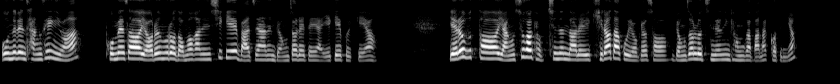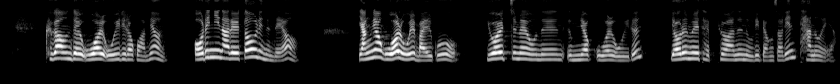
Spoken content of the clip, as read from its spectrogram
오늘은 장생이와 봄에서 여름으로 넘어가는 시기에 맞이하는 명절에 대해 얘기해 볼게요. 예로부터 양수가 겹치는 날을 길하다고 여겨서 명절로 지내는 경우가 많았거든요. 그 가운데 5월 5일이라고 하면 어린이날을 떠올리는데요. 양력 5월 5일 말고 6월쯤에 오는 음력 5월 5일은 여름을 대표하는 우리 명절인 단오예요.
